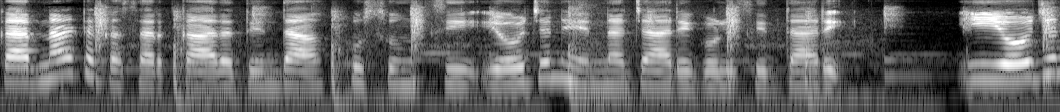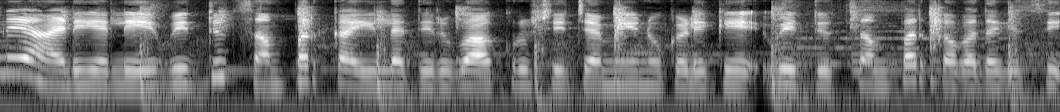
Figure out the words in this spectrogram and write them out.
ಕರ್ನಾಟಕ ಸರ್ಕಾರದಿಂದ ಕುಸುಂಸಿ ಯೋಜನೆಯನ್ನ ಜಾರಿಗೊಳಿಸಿದ್ದಾರೆ. ಈ ಯೋಜನೆಯ ಅಡಿಯಲ್ಲಿ ವಿದ್ಯುತ್ ಸಂಪರ್ಕ ಇಲ್ಲದಿರುವ ಕೃಷಿ ಜಮೀನುಗಳಿಗೆ ವಿದ್ಯುತ್ ಸಂಪರ್ಕ ಒದಗಿಸಿ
